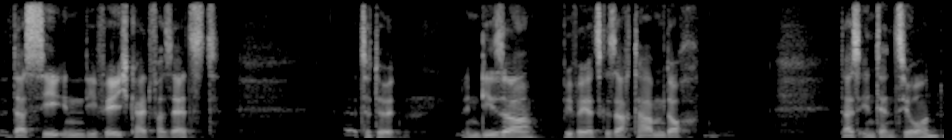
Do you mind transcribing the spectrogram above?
das sie in die Fähigkeit versetzt, äh, zu töten. In dieser, wie wir jetzt gesagt haben, doch, da ist Intention,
